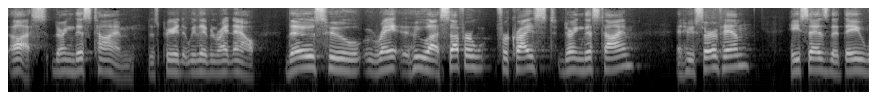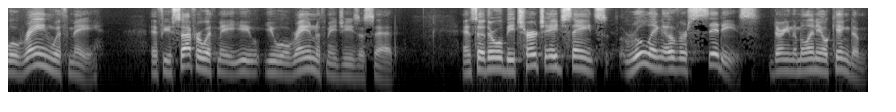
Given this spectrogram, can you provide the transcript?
us, during this time, this period that we live in right now. Those who, who uh, suffer for Christ during this time and who serve Him, He says that they will reign with me if you suffer with me, you, you will reign with me, Jesus said. And so there will be church age saints ruling over cities during the millennial kingdom.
